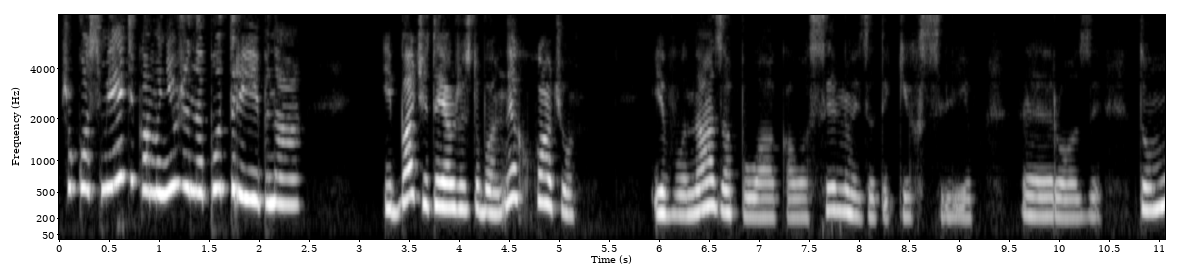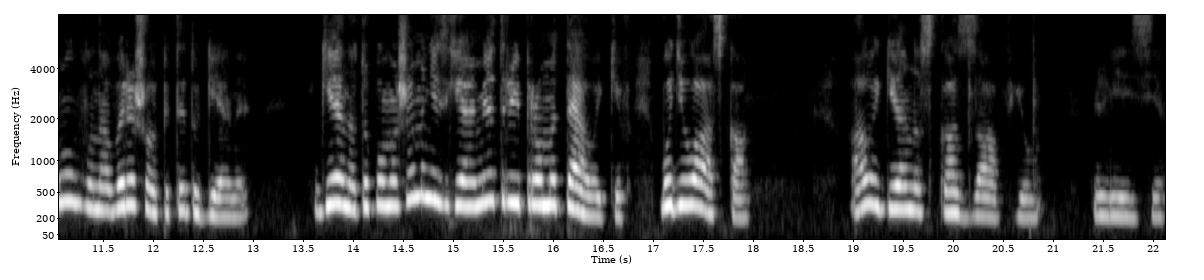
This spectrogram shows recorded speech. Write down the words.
Що косметика мені вже не потрібна. І бачите, я вже з тобою не хочу. І вона заплакала сильно із-за таких слів е, Рози. Тому вона вирішила піти до Гени. Гена, допоможи мені з геометрії про метеликів, будь ласка. Але Гена сказав йому Лізі.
